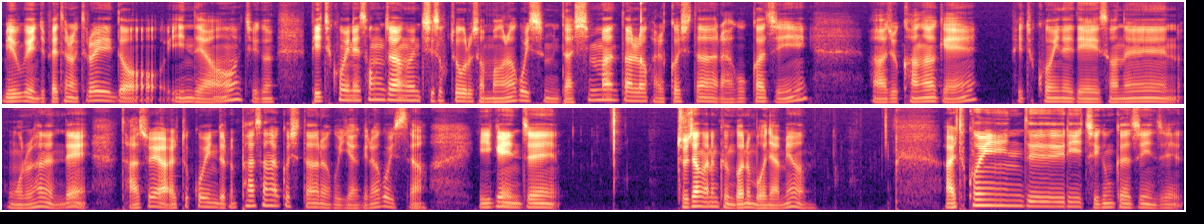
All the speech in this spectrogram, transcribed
미국의 이제 베테랑 트레이더인데요. 지금 비트코인의 성장은 지속적으로 전망을 하고 있습니다. 10만 달러 갈 것이다라고까지 아주 강하게 비트코인에 대해서는 옹호를 하는데 다수의 알트코인들은 파산할 것이다라고 이야기를 하고 있어요. 이게 이제 주장하는 근거는 뭐냐면 알트코인들이 지금까지 이제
